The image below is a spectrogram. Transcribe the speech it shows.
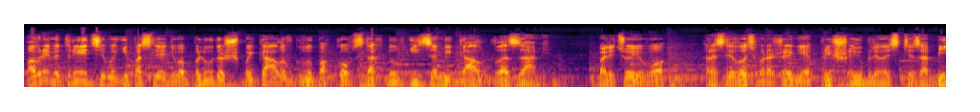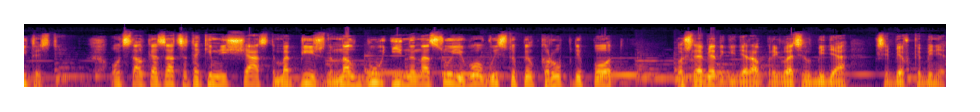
Во время третьего и последнего блюда Шпыгалов глубоко вздохнул и замигал глазами По лицу его разлилось выражение пришибленности, забитости он стал казаться таким несчастным, обиженным. На лбу и на носу его выступил крупный пот. После обеда генерал пригласил меня к себе в кабинет.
